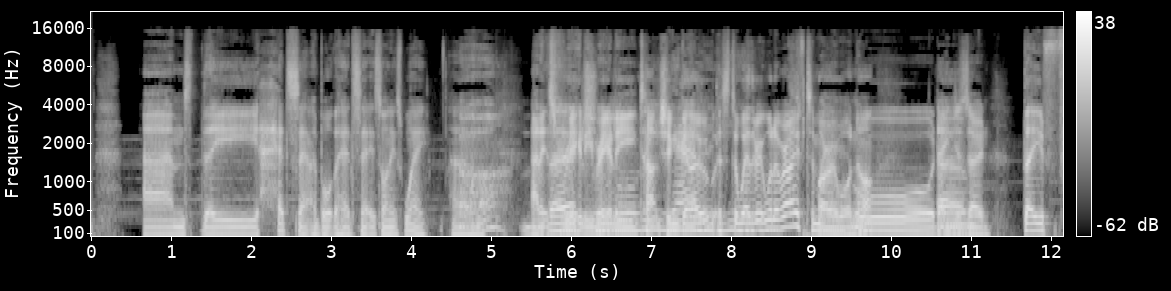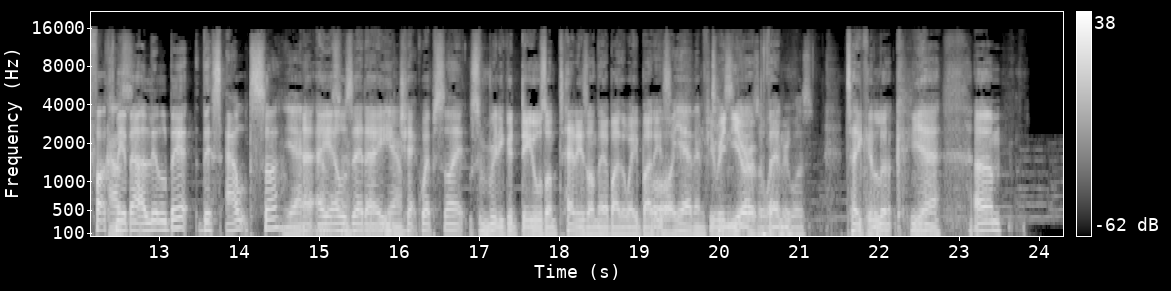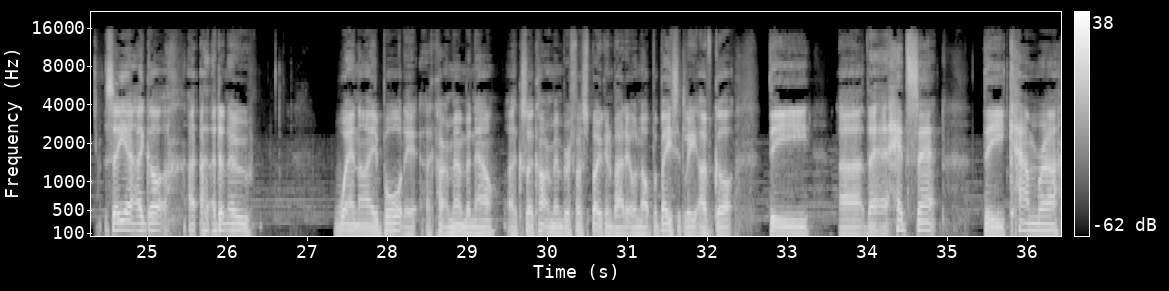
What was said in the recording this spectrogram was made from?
and the headset, I bought the headset. It's on its way. Um, and it's really, really touch and go as to whether it will arrive tomorrow or not. Oh, danger Um, zone. They've fucked me about a little bit. This Alza, Yeah, uh, ALZA Yeah. Czech website. Some really good deals on tellies on there, by the way, buddies. Oh yeah, then if you're in TCLs Europe, or whatever then it was. take a look. Yeah. Um, so yeah, I got. I, I don't know when I bought it. I can't remember now because I can't remember if I've spoken about it or not. But basically, I've got the uh, the headset, the camera,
